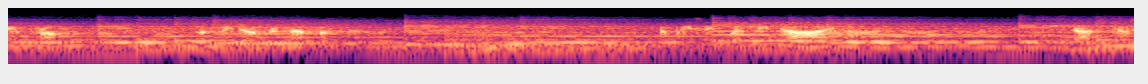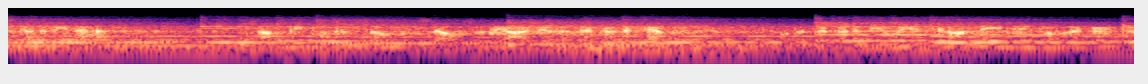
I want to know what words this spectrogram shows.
came from, because we don't remember. And we think when we die, that's just going to be that. Some people console themselves with the idea that they're going to heaven, or that they're going to be reincarnated, or they're going to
